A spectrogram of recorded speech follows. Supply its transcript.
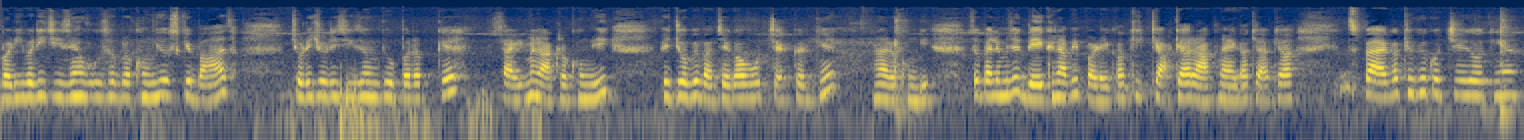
बड़ी बड़ी चीज़ें हैं, वो सब रखूँगी। उसके बाद छोटी छोटी चीज़ें उनके ऊपर रख के साइड में राख रखूँगी। फिर जो भी बचेगा, वो चेक करके यहाँ रखूँगी। तो पहले मुझे देखना भी पड़ेगा कि क्या क्या रखना आएगा क्या क्या इस पर आएगा, क्योंकि कुछ चीज़ होती हैं।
